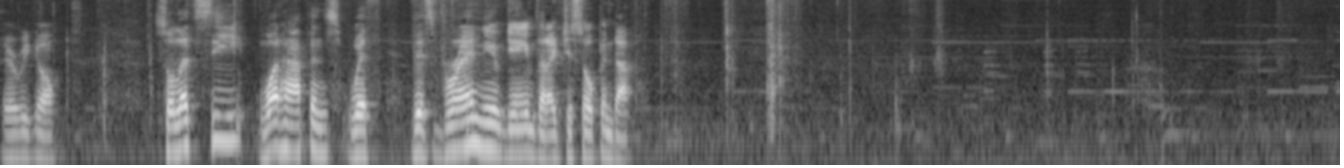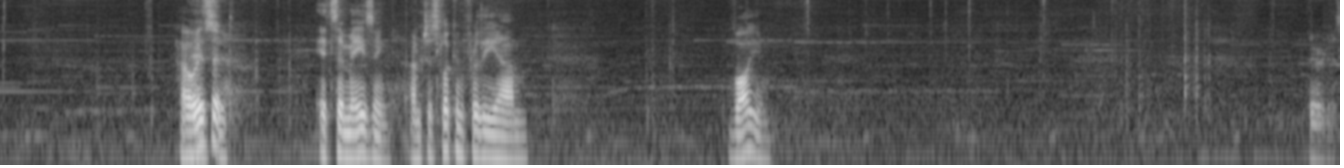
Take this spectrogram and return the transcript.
There we go. So let's see what happens with this brand new game that I just opened up. How is It's- it? It's amazing. I'm just looking for the um, volume. There it is.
